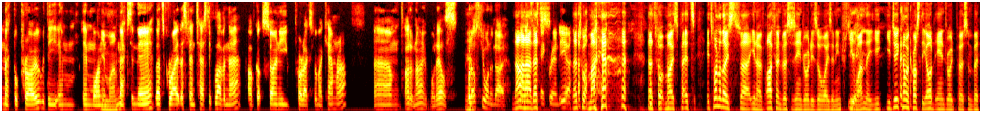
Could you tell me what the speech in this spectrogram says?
MacBook Pro with the M M1, M1. Max in there. That's great. That's fantastic. Loving that. I've got Sony products for my camera. Um, I don't know what else. What else do you want to know? No, Got no, that's- tech around here. That's what my that's what most it's it's one of those uh, you know iPhone versus Android is always an interesting Yeah. one. That you, you do come across the odd Android person, but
